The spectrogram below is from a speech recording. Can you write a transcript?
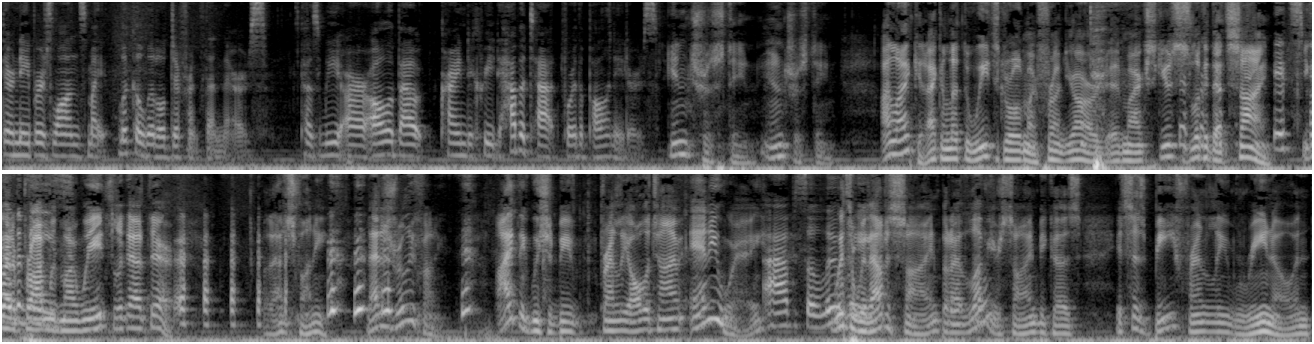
their neighbors' lawns might look a little different than theirs. Because we are all about trying to create habitat for the pollinators. Interesting, interesting. I like it. I can let the weeds grow in my front yard, and my excuse is look at that sign. It's you got a problem with my weeds? Look out there. Well, that's funny. That is really funny. I think we should be friendly all the time anyway, Absolutely. with or without a sign. But I love your sign because It says "Be friendly, Reno," and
